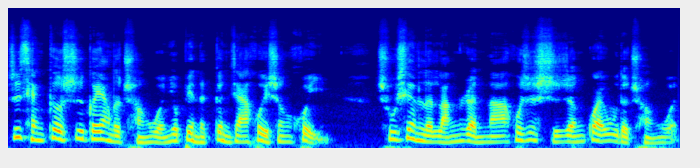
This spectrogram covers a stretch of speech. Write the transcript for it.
之前各式各样的传闻又变得更加绘声绘影，出现了狼人啊，或是食人怪物的传闻。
